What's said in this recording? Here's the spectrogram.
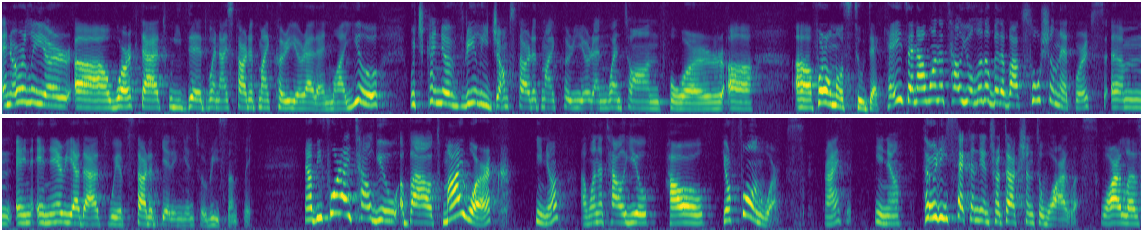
an earlier uh, work that we did when I started my career at NYU, which kind of really jump-started my career and went on for uh, for almost two decades. And I want to tell you a little bit about social networks, um, in an area that we've started getting into recently. Now, before I tell you about my work, you know, I want to tell you how your phone works, right? You know, 30 second introduction to wireless, wireless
